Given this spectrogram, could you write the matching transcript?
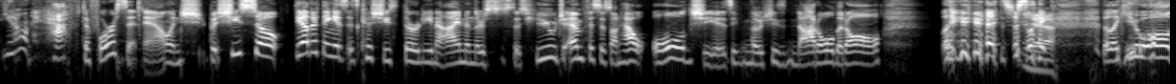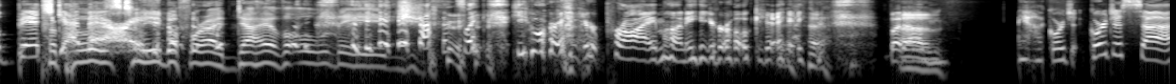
you don't have to force it now. And sh- but she's so. The other thing is, it's because she's 39, and there's just this huge emphasis on how old she is, even though she's not old at all. Like it's just Yeah. like they're like, "You old bitch, get propose to me before I die of old age. it's like you are in your prime, honey. You're okay. But um, Um, yeah, gorgeous, gorgeous, uh,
